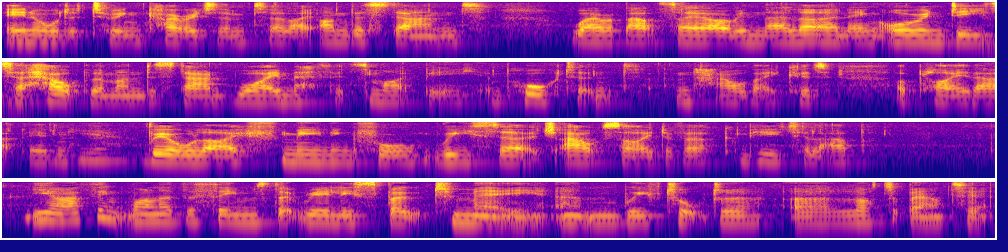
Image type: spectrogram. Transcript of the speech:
in order to encourage them to like understand whereabouts they are in their learning, or indeed to mm. help them understand why methods might be important and how they could apply that in Yeah. real life, meaningful research outside of a computer lab. Yeah, I think one of the themes that really spoke to me, and we've talked a, a lot about it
